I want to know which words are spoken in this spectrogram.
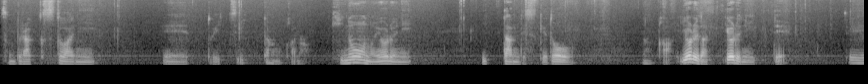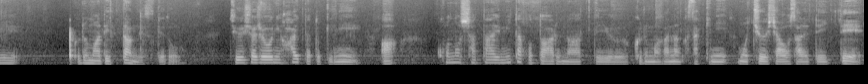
そのブラックストアにえー、っといつ行ったのかな？昨日の夜に行ったんですけどなんか夜だ夜に行ってで車で行ったんですけど駐車場に入った時にあこの車体見たことあるなっていう車がなんか先にもう駐車をされていて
